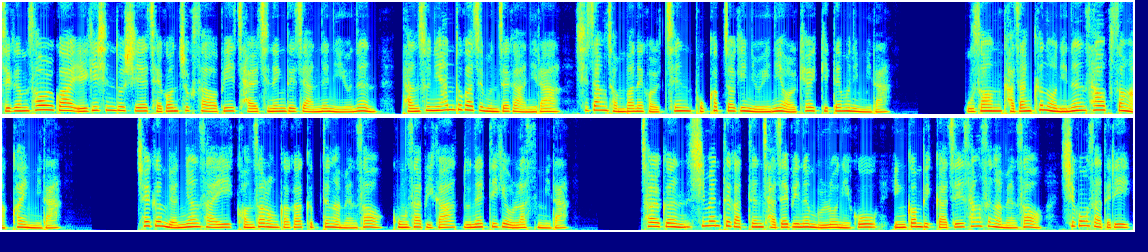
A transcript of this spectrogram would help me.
지금 서울과 일기 신도시의 재건축 사업이 잘 진행되지 않는 이유는 단순히 한두 가지 문제가 아니라 시장 전반에 걸친 복합적인 요인이 얽혀 있기 때문입니다. 우선 가장 큰 원인은 사업성 악화입니다. 최근 몇 년 사이 건설 원가가 급등하면서 공사비가 눈에 띄게 올랐습니다. 철근, 시멘트 같은 자재비는 물론이고 인건비까지 상승하면서 시공사들이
